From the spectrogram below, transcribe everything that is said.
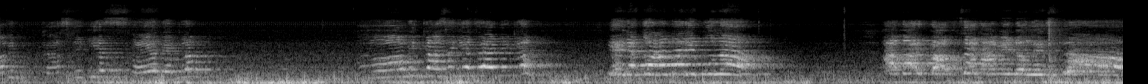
আমি কাছে গিয়ে ছায়া দেখলাম আমি কাছে গিয়ে ছায়া দেখলাম এটা তো আমারই পোলা আমার বাচ্চা নামিনুল ইসলাম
